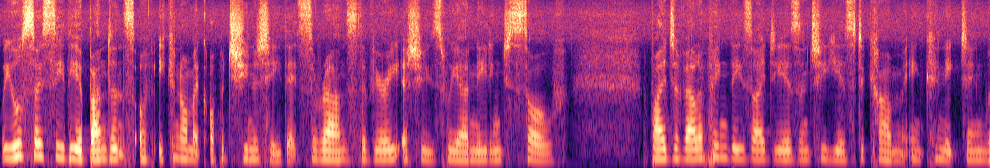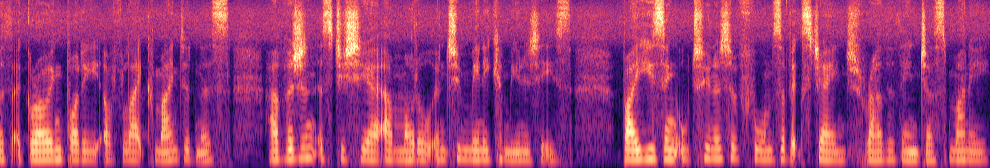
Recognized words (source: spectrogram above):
We also see the abundance of economic opportunity that surrounds the very issues we are needing to solve. By developing these ideas into years to come and connecting with a growing body of like-mindedness, our vision is to share our model into many communities by using alternative forms of exchange rather than just money,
